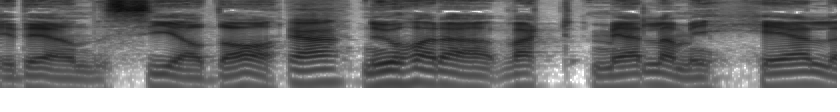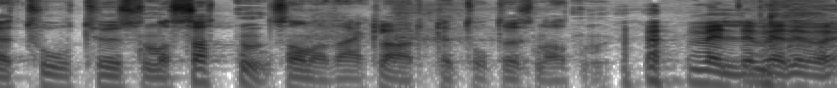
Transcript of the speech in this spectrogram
ideen siden da. Ja. Nå har jeg vært medlem i hele 2017, sånn at jeg er klar til 2018. Veldig, veldig bra.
